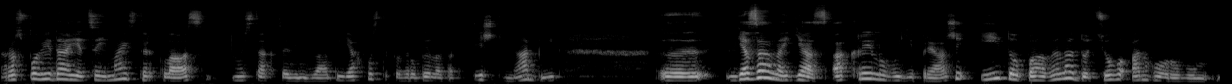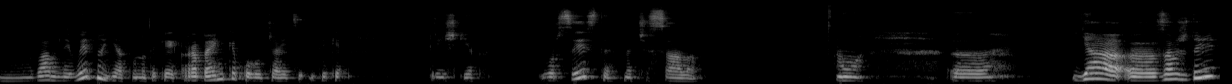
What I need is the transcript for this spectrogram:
розповідає цей майстер-клас. Ось так це він ззаду. Я хвостика зробила так трішки на бік. Е, В'язала я з акрилової пряжі і додала до цього ангорову. Вам не видно, як воно таке крабеньке виходить, і таке трішки як ворсисте начесала. О, е, я е, завжди,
